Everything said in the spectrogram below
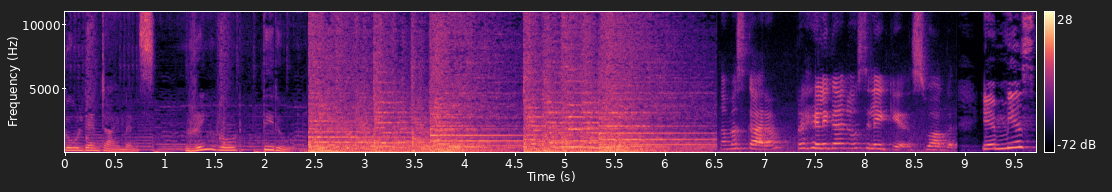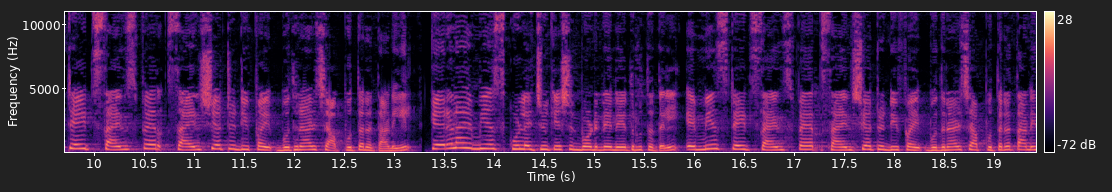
golden diamonds ring road Tirur. നമസ്കാരം. പ്രഹേളിക ന്യൂസിലേക്ക് സ്വാഗതം. M E S state science fair science share twenty five ബുധനാഴ്ച പുത്തനത്താണിയിൽ. Kerala M E S school education ബോർഡിന്റെ നേതൃത്വത്തിൽ M E S state science fair science share twenty five ബുധനാഴ്ച Puthanathani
